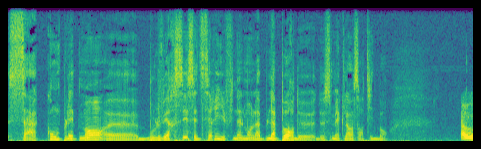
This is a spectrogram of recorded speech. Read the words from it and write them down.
ça a complètement euh, bouleversé cette série finalement, l'apport de, de, ce mec-là en sortie de banc. Ah oui,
